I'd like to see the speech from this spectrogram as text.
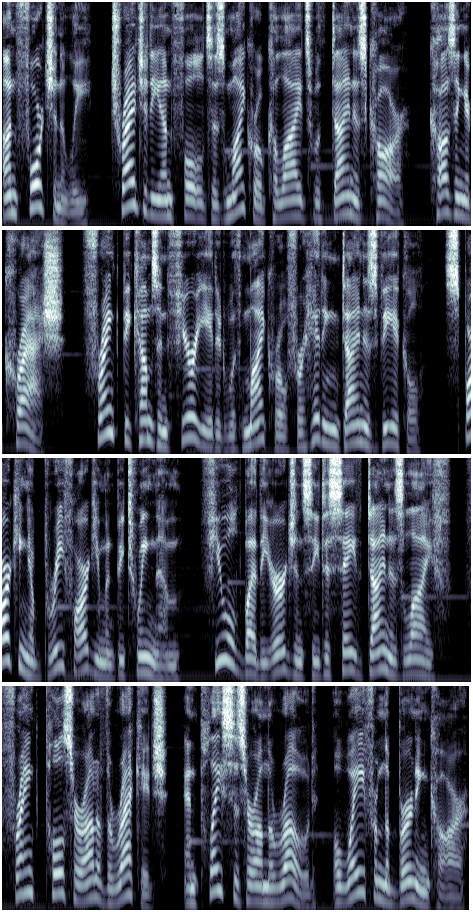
Unfortunately, tragedy unfolds as Micro collides with Dinah's car, causing a crash. Frank becomes infuriated with Micro for hitting Dinah's vehicle, sparking a brief argument between them. Fueled by the urgency to save Dinah's life, Frank pulls her out of the wreckage and places her on the road, away from the burning car.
